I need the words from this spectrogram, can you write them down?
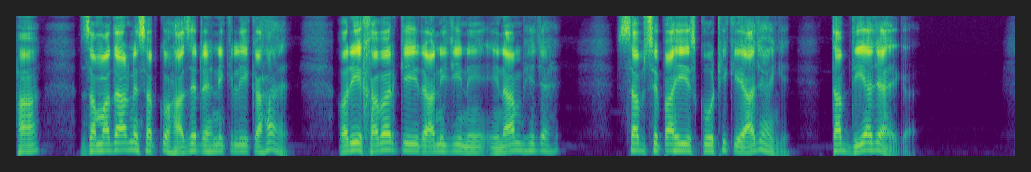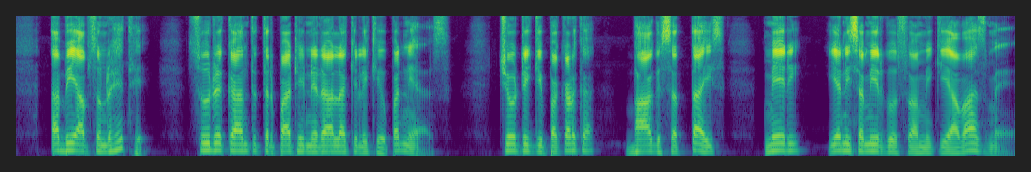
हाँ जमादार ने सबको हाजिर रहने के लिए कहा है और ये खबर कि रानी जी ने इनाम भेजा है। सब सिपाही इस कोठी के आ जाएँगे, तब दिया जाएगा। अभी आप सुन रहे थे सूर्यकांत त्रिपाठी निराला के लिखे उपन्यास, चोटी की पकड़ का भाग सत्ताईस, मेरी यानी समीर गोस्वामी की आवाज़ में।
